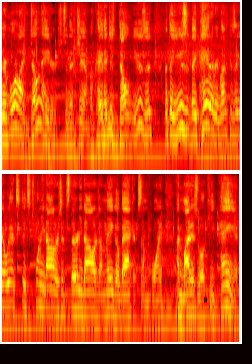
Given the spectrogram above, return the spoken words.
they're more like donators to the gym okay? They just don't use it but they use it they pay it every month because they go it's, it's $20 it's $30 I may go back at some point. I might as well keep paying it.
